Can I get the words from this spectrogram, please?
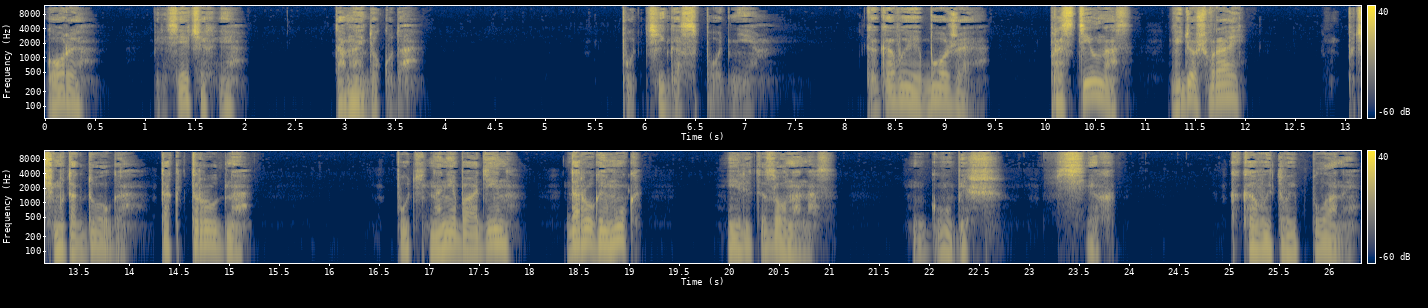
горы, пересечь их и... Там найду куда. Пути Господни. Каковы, Боже? Простил нас? Ведешь в рай? Почему так долго? Так трудно? Путь на небо один? Дорогой мук? Или ты зол на нас? Губишь всех. Каковы твои планы?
